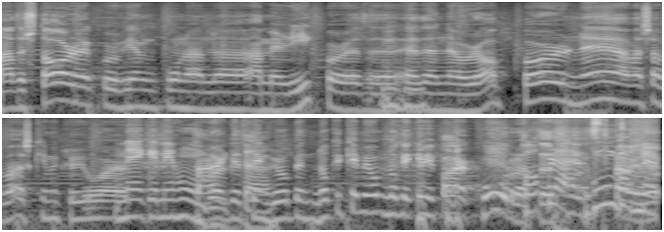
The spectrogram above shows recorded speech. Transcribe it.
madhështore kur vjen puna në Amerikë, por edhe mm -hmm. edhe në Europë, por ne avash avash kemi krijuar Ne kemi humbur target këtë. grupin, nuk e kemi humbur, nuk e kemi parë kurrë atë. Po pra, e humbëm në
